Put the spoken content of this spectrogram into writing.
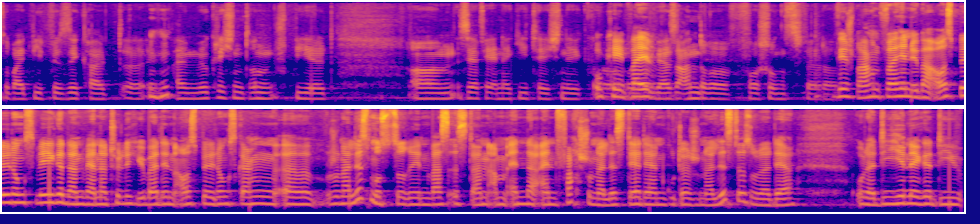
soweit wie Physik halt äh, Mhm. in allem Möglichen drin spielt. Ähm, sehr viel Energietechnik Okay, äh, und weil- diverse andere Forschungsfelder. Wir sprachen vorhin über Ausbildungswege, dann wäre natürlich über den Ausbildungsgang äh, Journalismus zu reden. Was ist dann am Ende ein Fachjournalist? Der, der ein guter Journalist ist oder der oder diejenige, die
